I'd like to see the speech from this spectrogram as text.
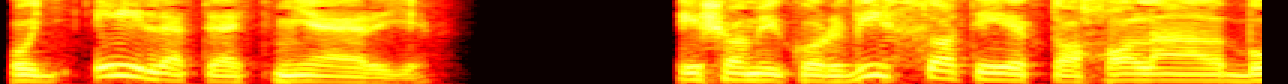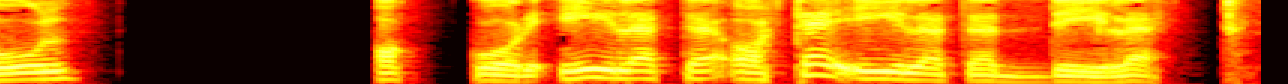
hogy életet nyerj. És amikor visszatért a halálból, akkor élete a te életeddé lett.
